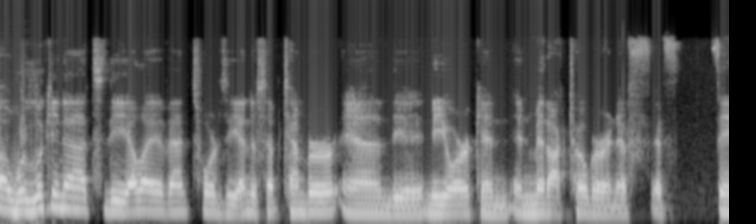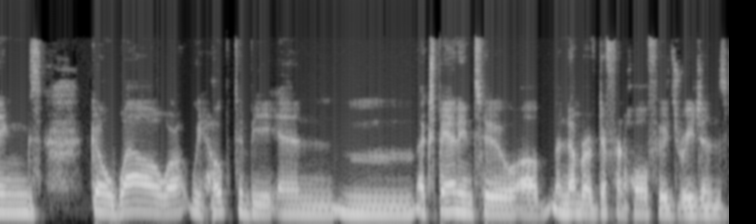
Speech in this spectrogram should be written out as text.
Uh, we're looking at the LA event towards the end of September and the New York in, in mid October. And if, if things go well, we hope to be in um, expanding to a, a, number of different Whole Foods regions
